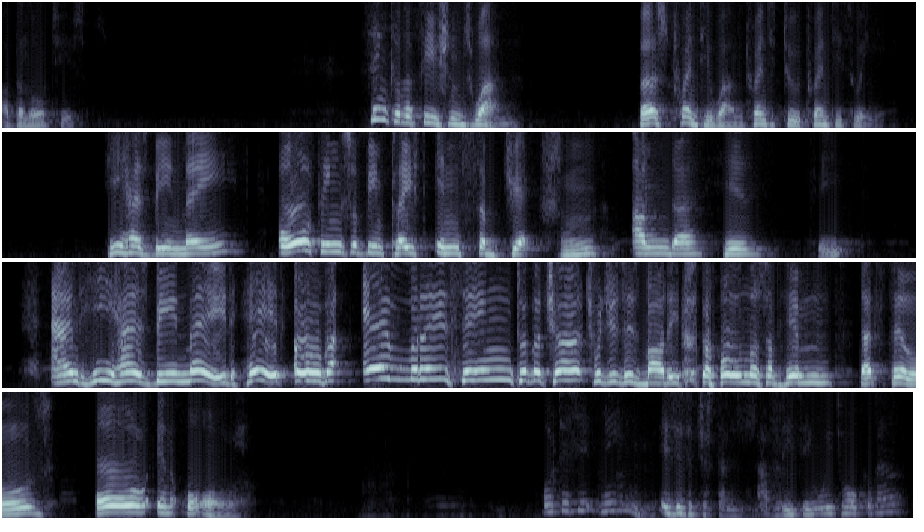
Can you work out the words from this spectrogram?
of the Lord Jesus. Think of Ephesians 1, verse 21, 22, 23. He has been made, all things have been placed in subjection under his feet and he has been made head over everything to the church, which is his body, the fullness of him that fills all in all. What does it mean? Is it just a lovely thing we talk about?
